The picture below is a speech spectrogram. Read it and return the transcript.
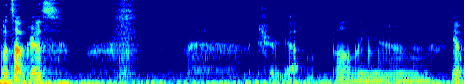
What's up, Chris? Make sure I got volume. Yep.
